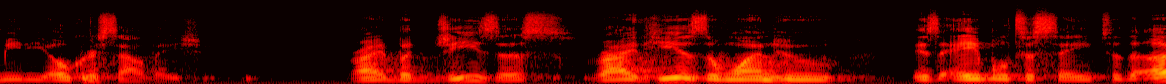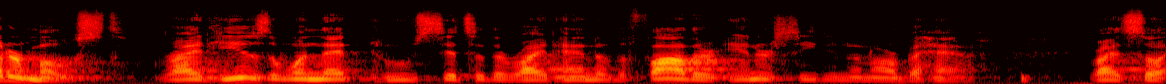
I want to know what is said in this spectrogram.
mediocre salvation right? But Jesus, right, he is the one who is able to save to the uttermost, right? He is the one that who sits at the right hand of the Father interceding on our behalf. Right? So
